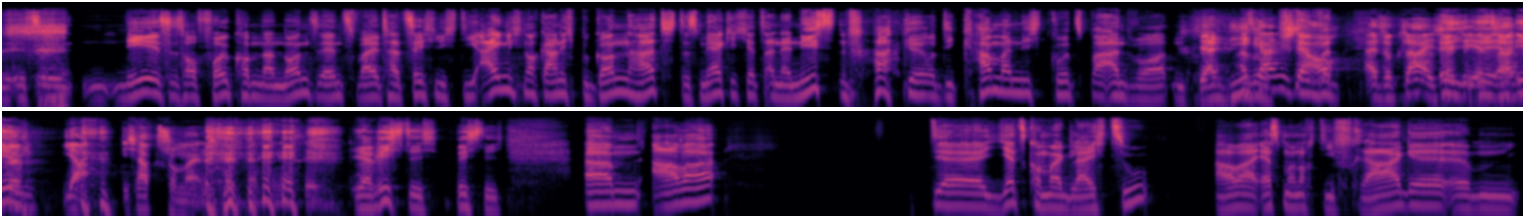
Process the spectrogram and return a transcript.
Ist, äh, nee, es ist auch vollkommener Nonsens, weil tatsächlich die eigentlich noch gar nicht begonnen hat. Das merke ich jetzt an der nächsten Frage und die kann man nicht kurz beantworten. Ja, die also, kann ich ja auch. Also klar, ich hätte äh, jetzt äh, sagen können, ja, ich habe schon mal in getreten. ja, richtig, richtig. Ähm, aber äh, jetzt kommen wir gleich zu. Aber erstmal noch die Frage, ähm,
